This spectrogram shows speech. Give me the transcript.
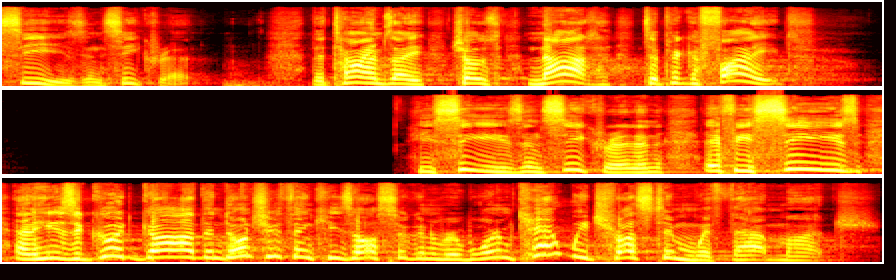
sees in secret. The times I chose not to pick a fight, He sees in secret. And if He sees and He's a good God, then don't you think He's also going to reward Him? Can't we trust Him with that much?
